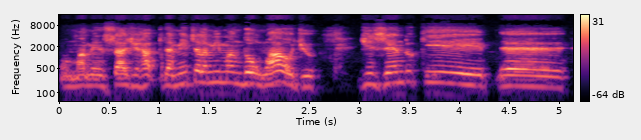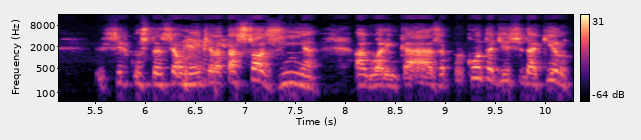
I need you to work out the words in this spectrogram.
uma mensagem rapidamente. Ela me mandou um áudio dizendo que é, circunstancialmente ela está sozinha agora em casa por conta disso e daquilo.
